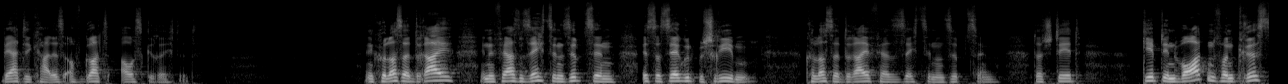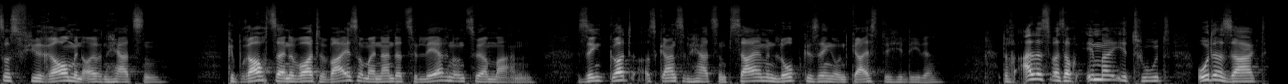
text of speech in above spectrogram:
vertikal, ist auf Gott ausgerichtet. In Kolosser 3, in den Versen 16 und 17 ist das sehr gut beschrieben. Kolosser 3, Verse 16 und 17. Dort steht, gebt den Worten von Christus viel Raum in euren Herzen. Gebraucht seine Worte weise, um einander zu lehren und zu ermahnen. Singt Gott aus ganzem Herzen Psalmen, Lobgesänge und geistliche Lieder. Doch alles, was auch immer ihr tut oder sagt,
